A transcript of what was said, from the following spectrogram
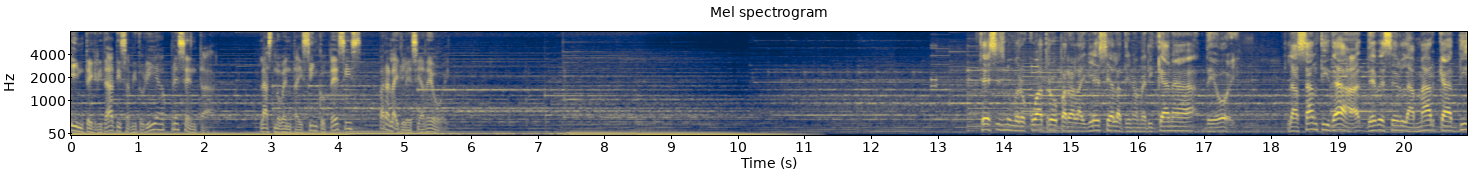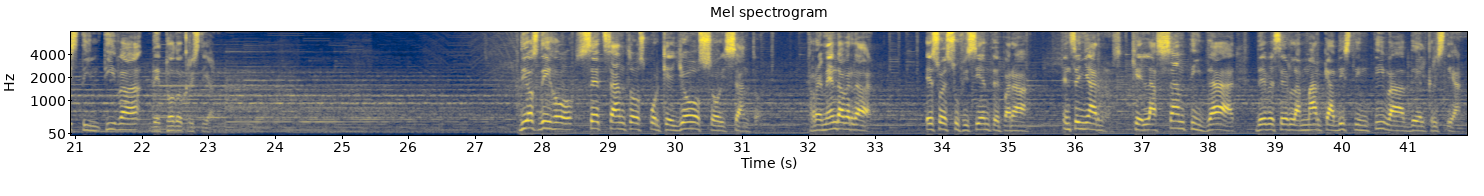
Integridad y Sabiduría presenta las 95 tesis para la iglesia de hoy. Tesis número 4 para la iglesia latinoamericana de hoy. La santidad debe ser la marca distintiva de todo cristiano. Dios dijo, sed santos porque yo soy santo. Tremenda verdad. Eso es suficiente para enseñarnos que la santidad debe ser la marca distintiva del cristiano.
